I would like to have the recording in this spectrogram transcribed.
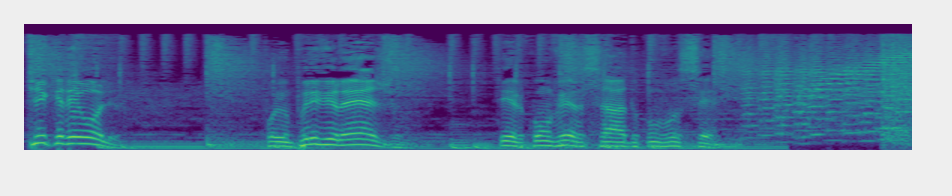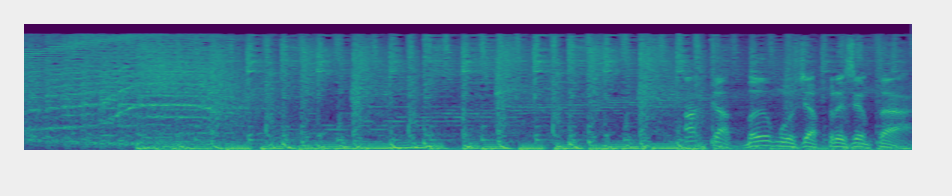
Fique de olho. Foi um privilégio ter conversado com você. Acabamos de apresentar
